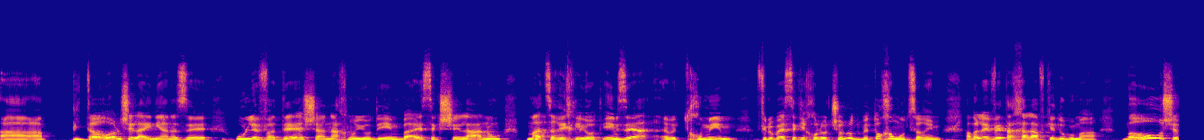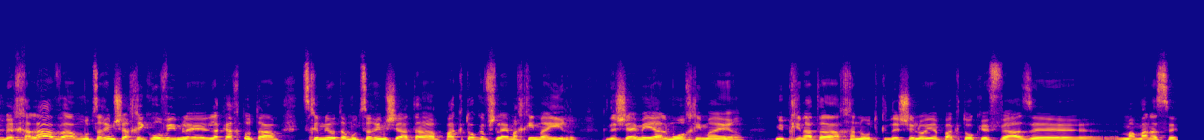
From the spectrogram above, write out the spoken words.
אה, הפתרון של העניין הזה הוא לוודא שאנחנו יודעים בעסק שלנו מה צריך להיות. אם זה אה, תחומים, אפילו בעסק יכול להיות שונות בתוך המוצרים, אבל הבאת חלב כדוגמה, ברור שבחלב המוצרים שהכי קרובים לקחת אותם צריכים להיות המוצרים שהפג תוקף שלהם הכי מהיר, כדי שהם ייעלמו הכי מהר. מבחינת החנות כדי שלא יהיה פג תוקף ואז אה, מה, מה נעשה?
